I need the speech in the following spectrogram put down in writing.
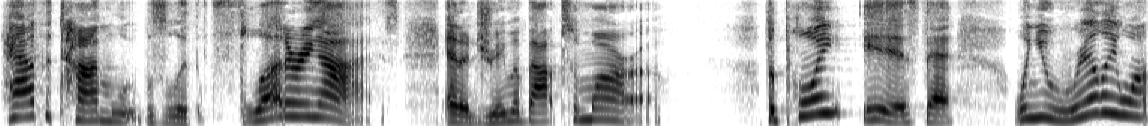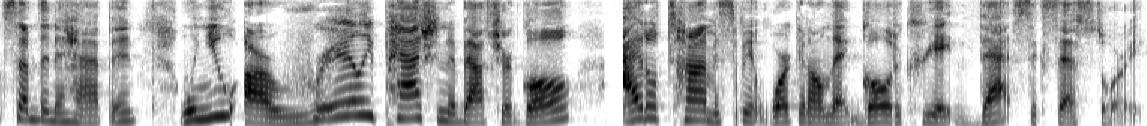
half the time it was with fluttering eyes and a dream about tomorrow. The point is that when you really want something to happen, when you are really passionate about your goal, idle time is spent working on that goal to create that success story.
